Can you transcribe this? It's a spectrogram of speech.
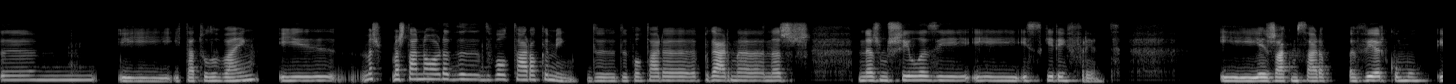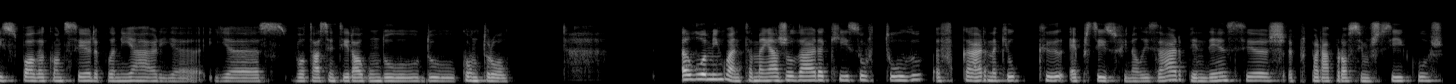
um, e está tudo bem, e, mas, mas está na hora de, de voltar ao caminho, de, de voltar a pegar na, nas, nas mochilas e, e, e seguir em frente e a já começar a, ver como isso pode acontecer, a planear e a, e a voltar a sentir algum do, do controle. A lua minguante também a ajudar aqui, sobretudo, a focar naquilo que é preciso finalizar, pendências, a preparar próximos ciclos,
